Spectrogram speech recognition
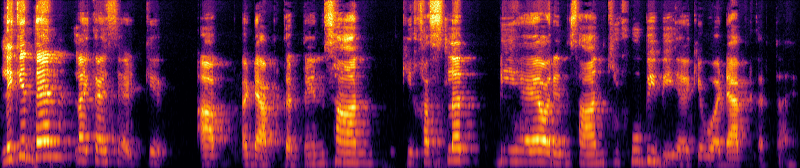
لیکن دین لائک آئی سیڈ کہ آپ اڈیپٹ کرتے ہیں، انسان کی خصلت بھی ہے اور انسان کی خوبی بھی ہے کہ وہ اڈیپٹ کرتا ہے،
